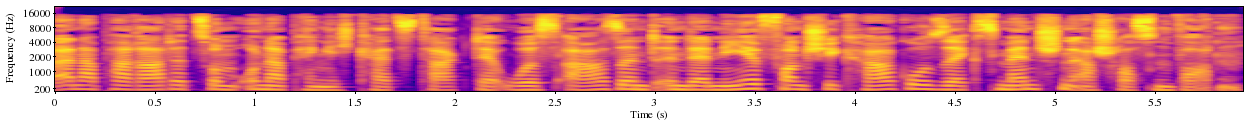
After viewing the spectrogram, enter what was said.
einer Parade zum Unabhängigkeitstag der USA sind in der Nähe von Chicago sechs Menschen erschossen worden.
